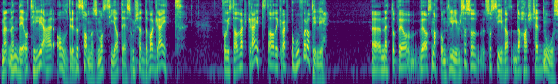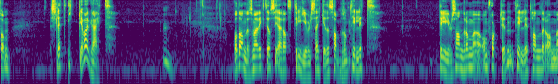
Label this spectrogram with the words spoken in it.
Men, men, det å tilgi er aldri det samme som å si at det som skjedde, var greit. For hvis det hadde vært greit, da hadde det ikke vært behov for å tilgi. Eh, nettopp ved å, ved å snakke om tilgivelse, så, så, sier vi at det har skjedd noe som slett ikke var greit. Mm. Og det andre som er viktig å si, er at tilgivelse er ikke det samme som tillit. Tilgivelse handler om, om fortiden, tillit handler om,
